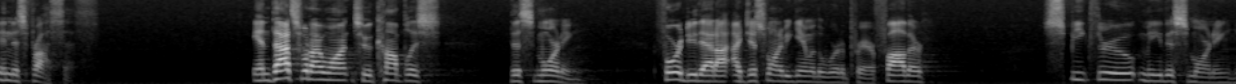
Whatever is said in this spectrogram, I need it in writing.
in this process. And that's what I want to accomplish this morning. Before we do that, I, I just want to begin with a word of prayer. Father, Speak through me this morning.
